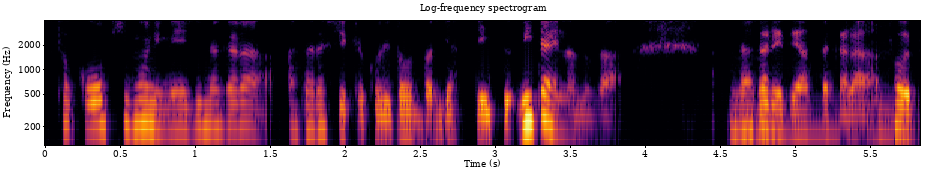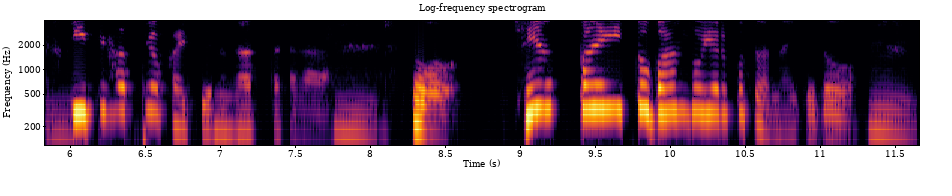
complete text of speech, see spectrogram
そこを肝に銘じながら新しい曲にどんどんやっていくみたいなのが流れであったから、うんそう月1発表会っていうのがあったから、うん。そう先輩とバンドをやることはないけどうん。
